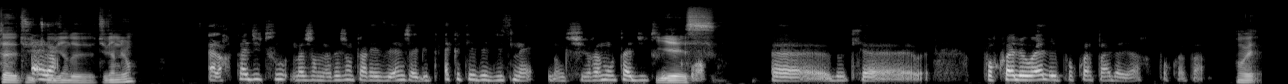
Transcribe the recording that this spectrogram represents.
tu, tu, viens de tu viens de Lyon? Alors pas du tout. Moi, j'en de région parisienne. J'habite à côté de Disney, donc je suis vraiment pas du tout. Yes. Euh, donc euh, pourquoi l'OL et pourquoi pas d'ailleurs Pourquoi pas Ouais,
